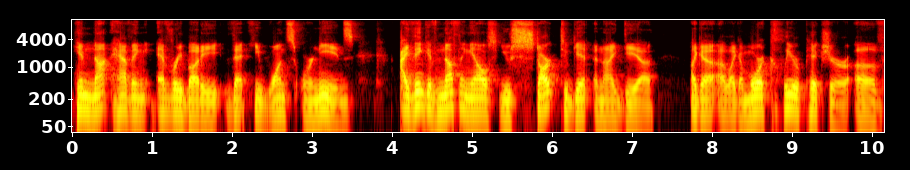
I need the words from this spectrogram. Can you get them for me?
him not having everybody that he wants or needs. I think if nothing else, you start to get an idea like a, a like a more clear picture of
